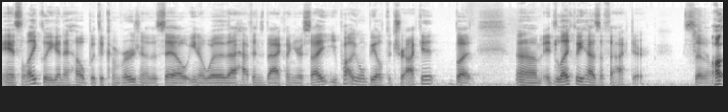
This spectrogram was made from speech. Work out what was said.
and it's likely going to help with the conversion of the sale. You know, whether that happens back on your site, you probably won't be able to track it, but um, it likely has a factor. So. Uh,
